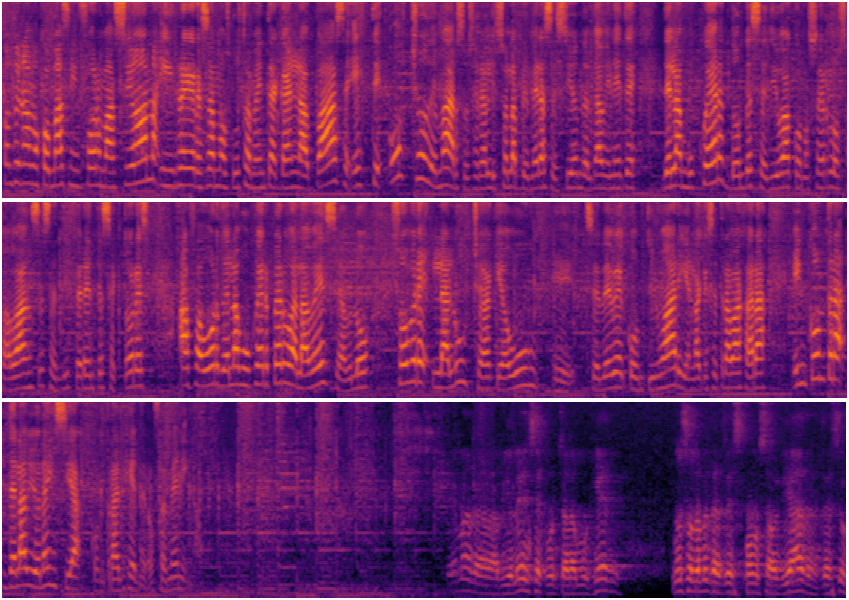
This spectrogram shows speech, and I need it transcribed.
Continuamos con más información y regresamos justamente acá en La Paz. Este 8 de marzo se realizó la primera sesión del Gabinete de la Mujer, donde se dio a conocer los avances en diferentes sectores a favor de la mujer, pero a la vez se habló sobre la lucha que aún eh, se debe continuar y en la que se trabajará en contra de la violencia contra el género femenino. El tema de la violencia contra la mujer no solamente la responsabilidad de la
